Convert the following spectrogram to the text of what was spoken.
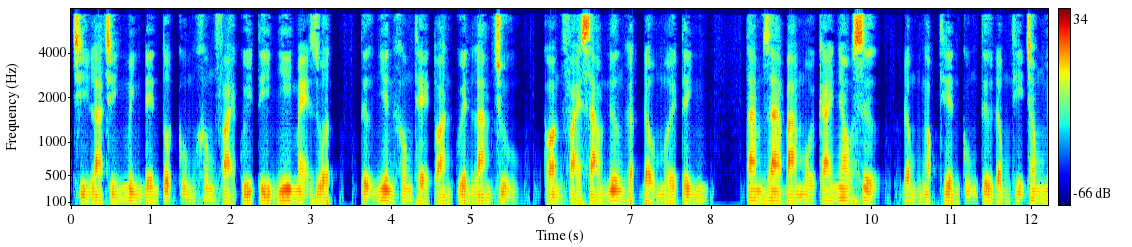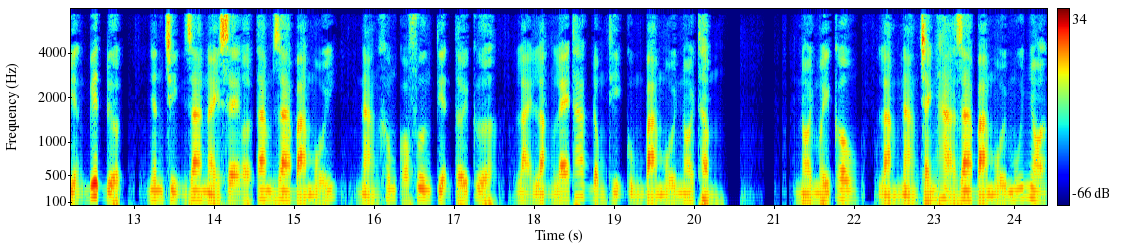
chỉ là chính mình đến tột cùng không phải quý tỷ nhi mẹ ruột, tự nhiên không thể toàn quyền làm chủ, còn phải xảo nương gật đầu mới tính. Tam gia bà mối cãi nhau sự, Đồng Ngọc Thiền cũng từ đồng thị trong miệng biết được, nhân trịnh gia này sẽ ở tam gia bà mối, nàng không có phương tiện tới cửa, lại lặng lẽ thác đồng thị cùng bà mối nói thầm. Nói mấy câu, làm nàng tránh hạ ra bà mối mũi nhọn,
